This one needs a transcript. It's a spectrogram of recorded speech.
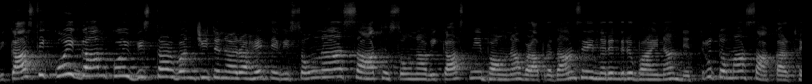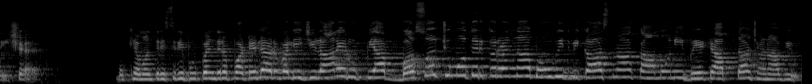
વિકાસથી કોઈ ગામ, કોઈ વિસ્તાર વંચિત ન રહે તેવી સૌના સાથ, સૌના વિકાસની ભાવના વડાપ્રધાન શ્રી નરેન્દ્રભાઈના નેતૃત્વમાં સાકાર થઈ છે. મુખ્યમંત્રી શ્રી ભૂપેન્દ્ર પટેલે અરવલ્લી જિલ્લાને રૂપિયા બસો ચુમ્મોતેર કરોડના બહુવિધ વિકાસના કામોની ભેટ આપતા જણાવ્યું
